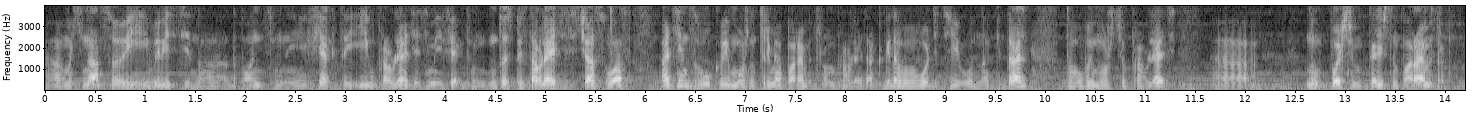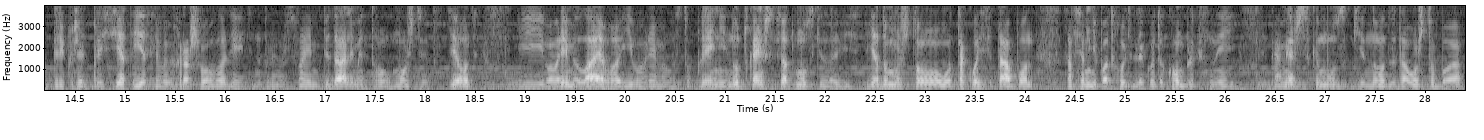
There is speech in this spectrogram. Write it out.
махинацию и вывести на дополнительные эффекты и управлять этими эффектами. Ну, то есть, представляете, сейчас у вас один звук, и можно тремя параметрами управлять. А когда вы выводите его на педаль, то вы можете управлять э, ну, большим количеством параметров переключать пресеты. Если вы хорошо владеете, например, своими педалями, то можете это делать и во время лайва, и во время выступлений. Ну, конечно, все от музыки зависит. Я думаю, что вот такой сетап, он совсем не подходит для какой-то комплексной коммерческой музыки, но для того, чтобы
